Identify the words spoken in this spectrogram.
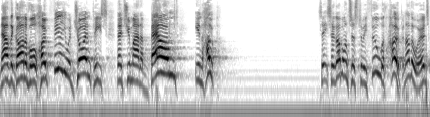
now the God of all hope fill you with joy and peace that you might abound in hope. See, so God wants us to be filled with hope. In other words,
